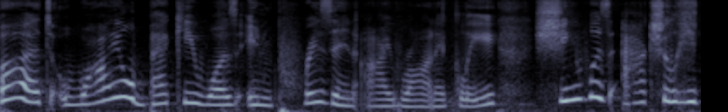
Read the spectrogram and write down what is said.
But while Becky was in prison, ironically, she was actually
